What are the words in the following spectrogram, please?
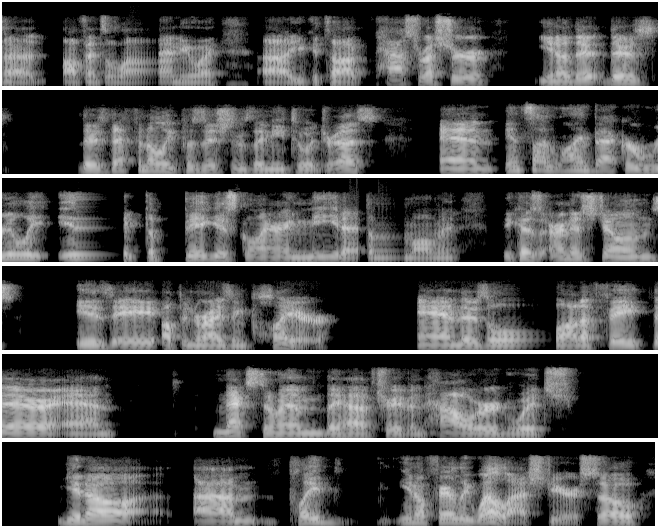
uh, offensive line anyway. Uh, you could talk pass rusher. You know, there, there's there's definitely positions they need to address, and inside linebacker really is like the biggest glaring need at the moment because Ernest Jones is a up and rising player, and there's a lot of faith there. And next to him, they have Travin Howard, which you know um, played you know fairly well last year. So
